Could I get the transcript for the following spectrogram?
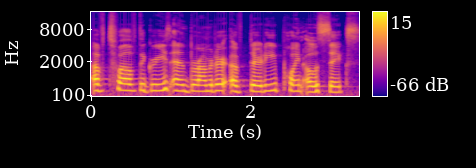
of 12 degrees and barometer of 30.06.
